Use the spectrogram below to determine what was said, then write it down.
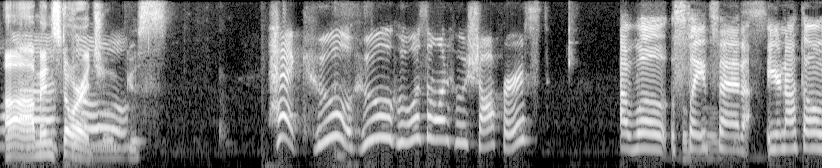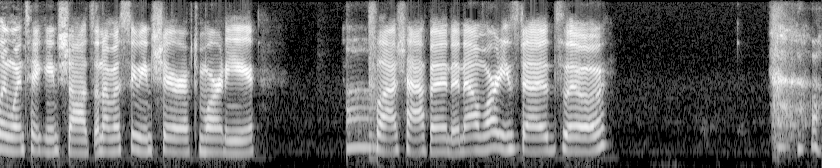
Uh, I'm in Uh, storage. so- Heck, who who who was the one who shot first? Uh, well, Slade said you're not the only one taking shots, and I'm assuming Sheriff Marty flash happened, and now Marty's dead. So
